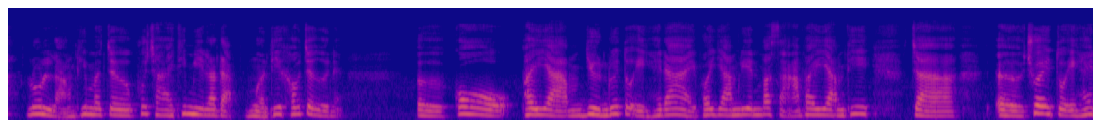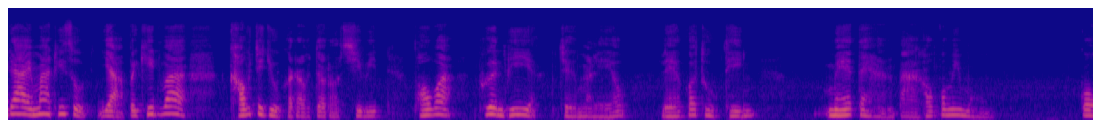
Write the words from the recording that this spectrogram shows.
ๆ รุ่นหลังที่มาเจอผู้ชายที่มีระดับเหมือนที่เขาเจอเนี่ย เอ่อ ก็พยายามยืนด้วยตัวเองให้ได้ พยายามเรียนภาษา พยายามที่จะ เอ่อ ช่วยตัวเองให้ได้มากที่สุด อย่าไปคิดว่าเขาจะอยู่กับเราตลอดชีวิต เพราะว่าเพื่อนพี่อะเจอมาแล้ว แล้วก็ถูกทิ้ง แม้แต่หางตาเขาก็ไม่มอง ก็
